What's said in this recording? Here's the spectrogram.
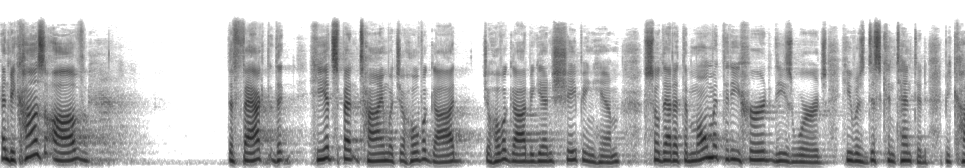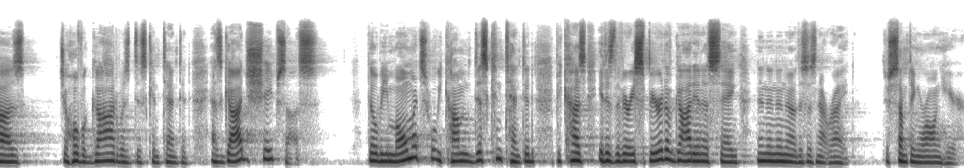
And because of the fact that he had spent time with Jehovah God, Jehovah God began shaping him so that at the moment that he heard these words, he was discontented because Jehovah God was discontented. As God shapes us, there'll be moments where we come discontented because it is the very Spirit of God in us saying, No, no, no, no, this is not right. There's something wrong here.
